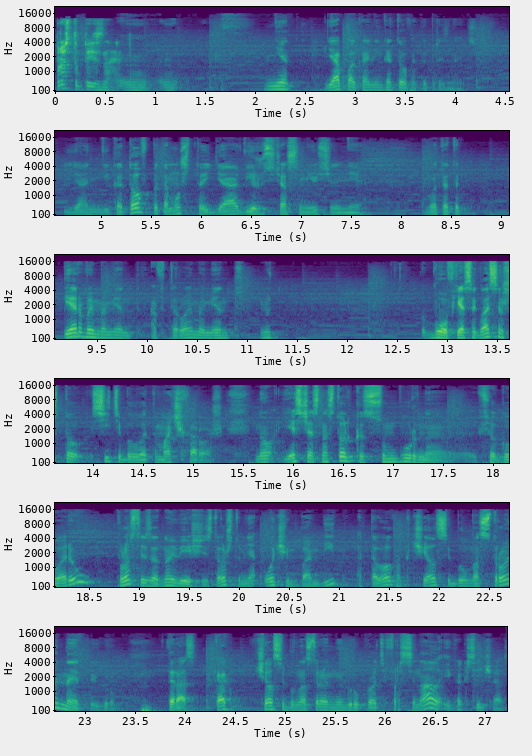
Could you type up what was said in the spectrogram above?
Просто признай это. Нет, я пока не готов это признать. Я не готов, потому что я вижу сейчас МЮ сильнее. Вот это первый момент, а второй момент, ну, Вов, я согласен, что Сити был в этом матче хорош. Но я сейчас настолько сумбурно все говорю, просто из одной вещи. Из того, что меня очень бомбит от того, как Челси был настроен на эту игру. Это раз. Как Челси был настроен на игру против Арсенала и как сейчас.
